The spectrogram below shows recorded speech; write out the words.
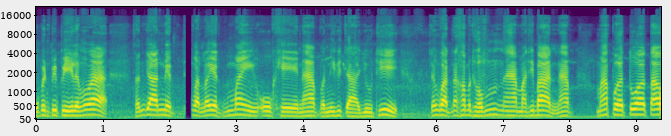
โอ้เป็นปีๆเลยเพราะว่าสัญญาณเน็ตจังหวัดร้อยเอ็ดไม่โอเคนะครับ วันนี้พี่จ่าอยู่ที่จังหวัดนครปฐมนะครับมาที่บ้านนะครับ มาเปิดตัวเตา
